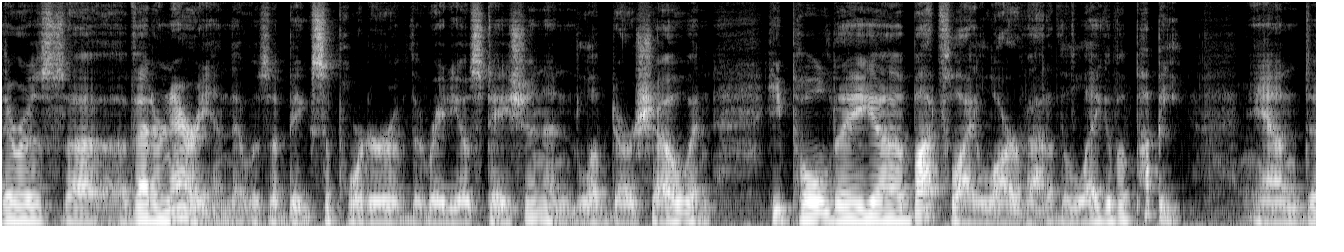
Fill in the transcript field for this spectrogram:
there was uh, a veterinarian that was a big supporter of the radio station and loved our show. And he pulled a uh, botfly larva out of the leg of a puppy and uh,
